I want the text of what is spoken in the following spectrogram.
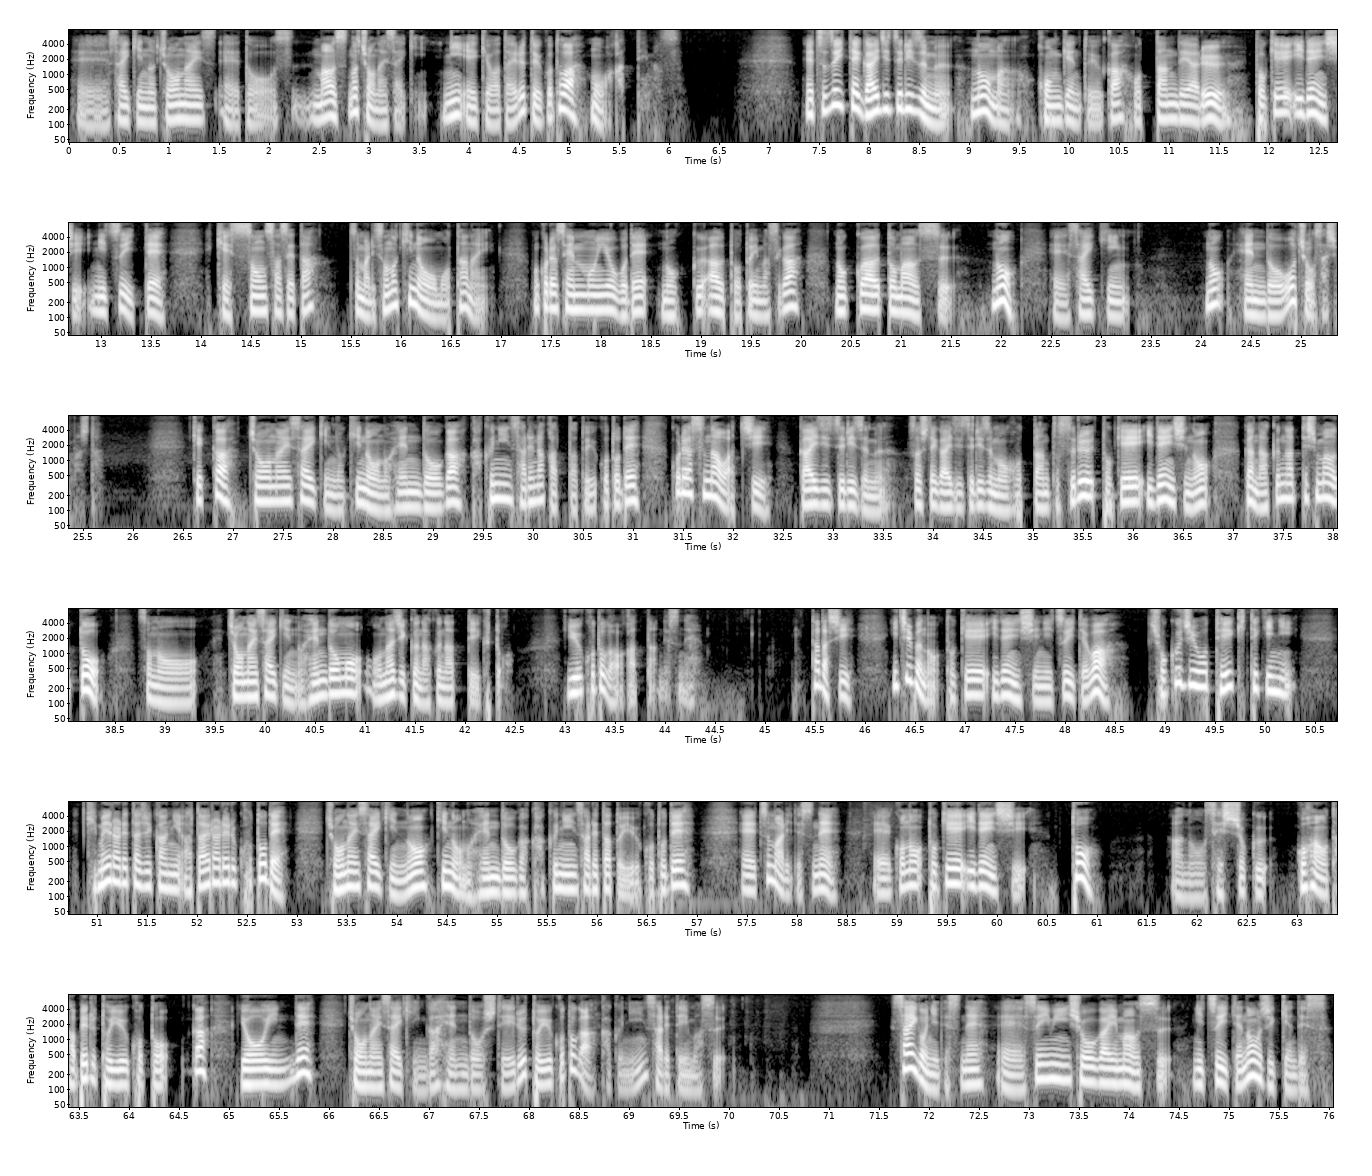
えー、細菌の腸内、えーと、マウスの腸内細菌に影響を与えるということはもう分かっています。え、続いて外実リズムの、まあ、根源というか発端である時計遺伝子について欠損させたつまりその機能を持たないこれを専門用語でノックアウトと言いますがノックアウトマウスの、えー、細菌の変動を調査しました。結果腸内細菌の機能の変動が確認されなかったということでこれはすなわち外実リズムそして外実リズムを発端とする時計遺伝子のがなくなってしまうとその腸内細菌の変動も同じくなくなっていくということが分かったんですね。ただし一部の時計遺伝子については食事を定期的に決められた時間に与えられることで腸内細菌の機能の変動が確認されたということで、えー、つまりですね、えー、この時計遺伝子とあの接触ご飯を食べるということが要因で腸内細菌が変動しているということが確認されています。最後にですね、えー、睡眠障害マウスについての実験です。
